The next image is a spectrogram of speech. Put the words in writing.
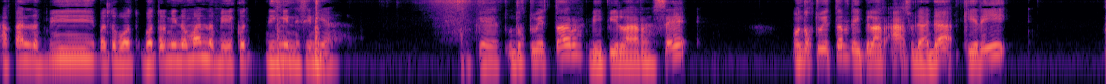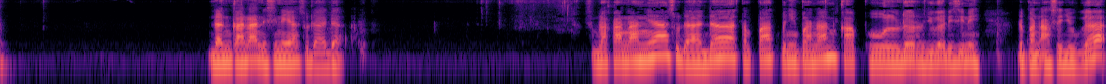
akan lebih botol, botol minuman lebih ikut dingin di sini ya. Oke, untuk Twitter di pilar C. Untuk Twitter di pilar A sudah ada, kiri dan kanan di sini ya sudah ada. Sebelah kanannya sudah ada tempat penyimpanan cup holder juga di sini. Depan AC juga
